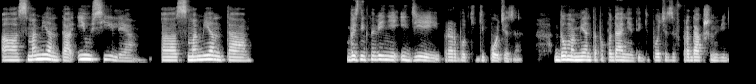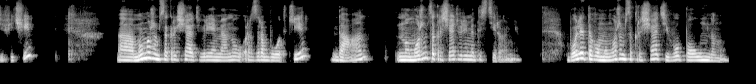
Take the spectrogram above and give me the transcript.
а, с момента и усилия, а, с момента возникновения идеи проработки гипотезы до момента попадания этой гипотезы в продакшн в виде фичи, а, мы можем сокращать время ну, разработки, да, но можем сокращать время тестирования. Более того, мы можем сокращать его по-умному.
